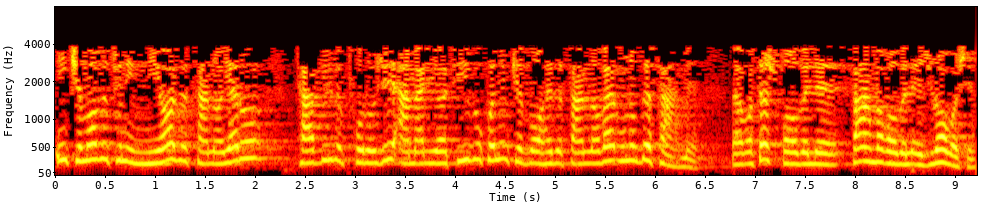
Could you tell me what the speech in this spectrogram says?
این که ما بتونیم نیاز صنایع رو تبدیل به پروژه عملیاتی بکنیم که واحد فناور اونو بفهمه و واسهش قابل فهم و قابل اجرا باشه.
